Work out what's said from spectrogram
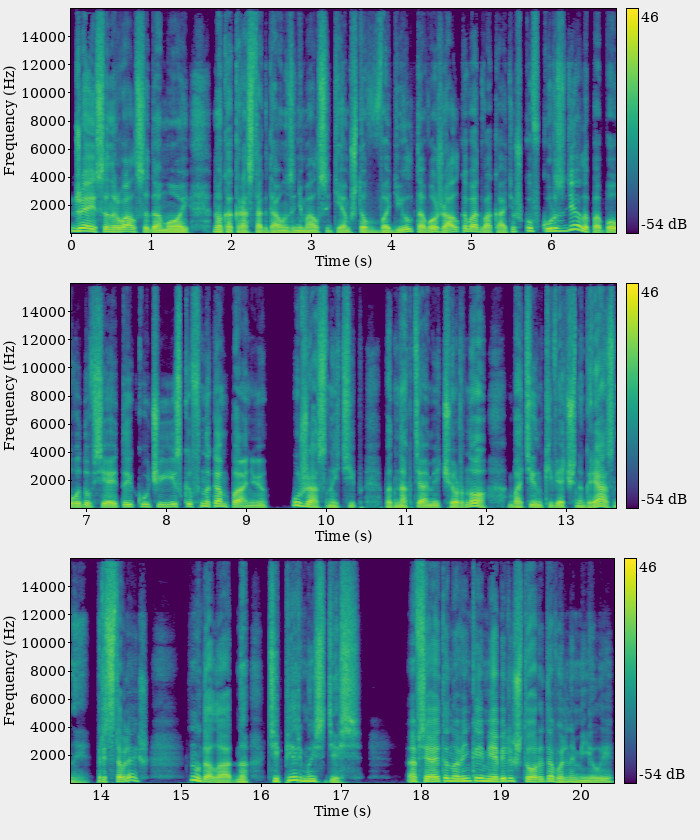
Джейсон рвался домой, но как раз тогда он занимался тем, что вводил того жалкого адвокатюшку в курс дела по поводу всей этой кучи исков на компанию. Ужасный тип, под ногтями черно, ботинки вечно грязные. Представляешь? Ну да ладно, теперь мы здесь. А вся эта новенькая мебель и шторы довольно милые.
